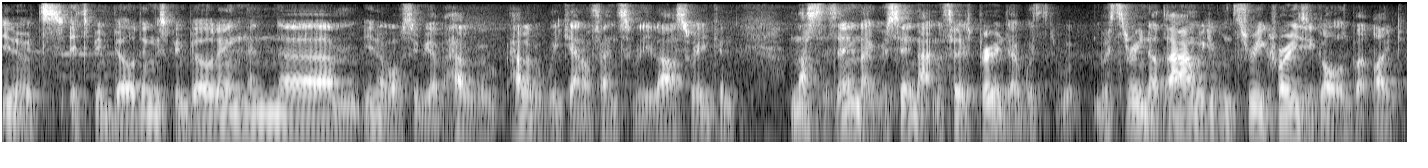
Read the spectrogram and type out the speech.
you know, it's it's been building, it's been building, and um, you know, obviously we have a hell of a hell of a weekend offensively last week, and, and that's the thing. Like we are saying that in the first period, that with we're three 0 down, we give them three crazy goals, but like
